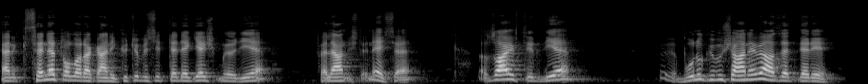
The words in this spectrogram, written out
yani senet olarak hani kütüb-i sittede geçmiyor diye falan işte neyse zayıftır diye e, bunu Gümüşhanevi Hazretleri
